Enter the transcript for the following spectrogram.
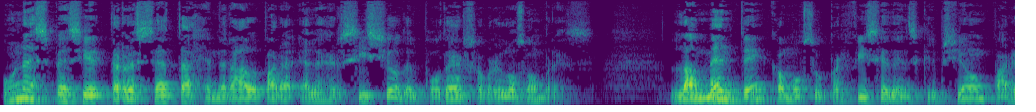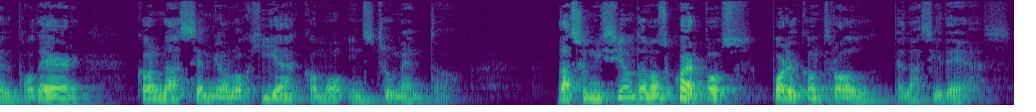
una especie de receta general para el ejercicio del poder sobre los hombres. La mente como superficie de inscripción para el poder, con la semiología como instrumento. La sumisión de los cuerpos por el control de las ideas.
